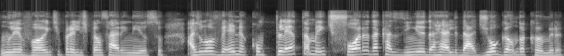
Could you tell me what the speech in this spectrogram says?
um levante para eles pensarem nisso. A Eslovênia completamente fora da casinha e da realidade, jogando a câmera.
